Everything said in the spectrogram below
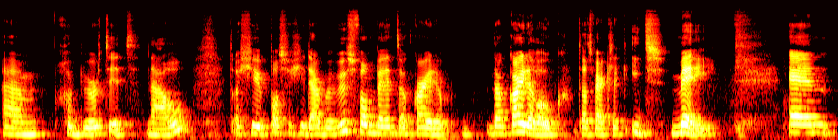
um, gebeurt dit nou? als je, pas als je daar bewust van bent, dan kan je er, dan kan je er ook daadwerkelijk iets mee. En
